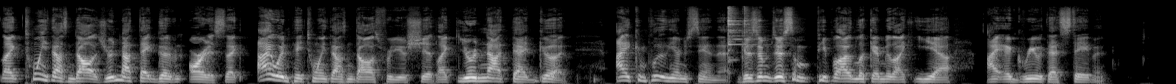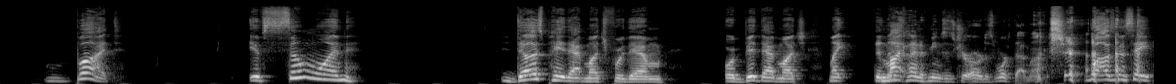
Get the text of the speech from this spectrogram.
like twenty thousand dollars. You're not that good of an artist. Like I wouldn't pay twenty thousand dollars for your shit. Like you're not that good. I completely understand that because some, there's some people I would look at and be like, yeah, I agree with that statement. But if someone does pay that much for them or bid that much, like Then my, that kind of means that your art is worth that much. well, I was gonna say,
